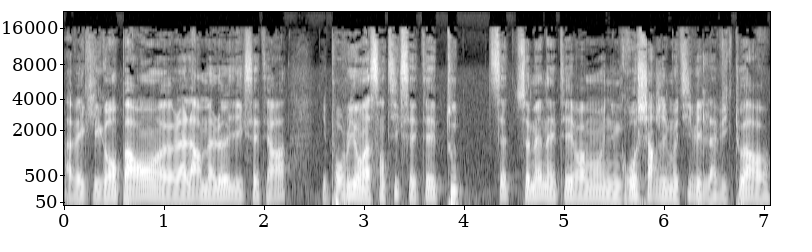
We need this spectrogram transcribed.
avec les grands-parents, la larme à l'œil, etc. Et pour lui, on a senti que ça a été toute cette semaine a été vraiment une grosse charge émotive et la victoire,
